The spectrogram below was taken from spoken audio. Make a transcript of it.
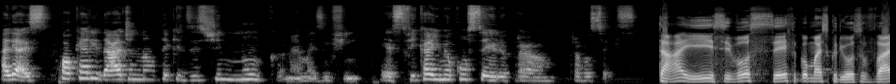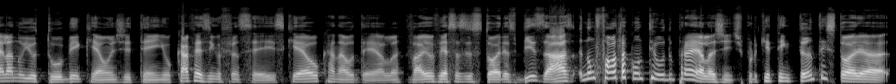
Aliás, qualquer idade não tem que desistir nunca, né? Mas enfim, esse fica aí meu conselho para vocês. Tá aí, se você ficou mais curioso, vai lá no YouTube, que é onde tem o Cafezinho Francês, que é o canal dela. Vai ouvir essas histórias bizarras. Não falta conteúdo para ela, gente, porque tem tanta história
